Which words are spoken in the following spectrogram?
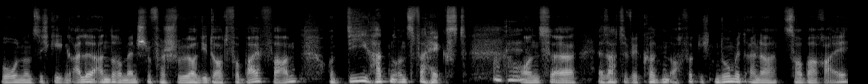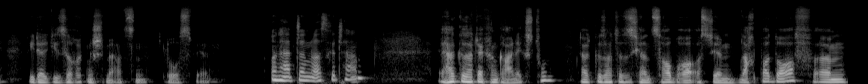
wohnen und sich gegen alle anderen Menschen verschwören, die dort vorbeifahren. Und die hatten uns verhext. Okay. Und äh, er sagte, wir könnten auch wirklich nur mit einer Zauberei wieder diese Rückenschmerzen loswerden. Und hat dann was getan? Er hat gesagt, er kann gar nichts tun. Er hat gesagt, das ist ja ein Zauberer aus dem Nachbardorf. Ähm,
